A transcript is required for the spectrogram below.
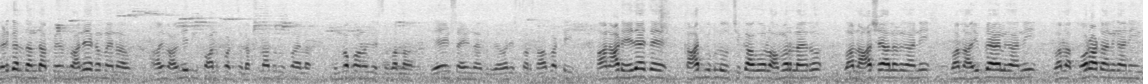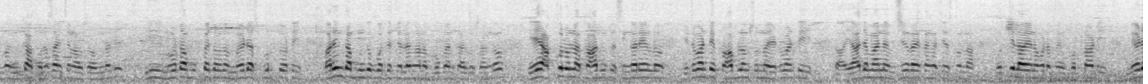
మెడికల్ దందా పేరుతో అనేకమైన అవి- అవినీతికి పాల్పడుతూ లక్షలాది రూపాయల కుంభకోణం చేసే వల్ల ఏఐడ్స్ అయిన వ్యవహరిస్తారు కాబట్టి ఆనాడు ఏదైతే కార్మికులు చికాగోలో అమరులైనరో వాళ్ళ ఆశయాలను కానీ వాళ్ళ అభిప్రాయాలు కానీ వాళ్ళ పోరాటాన్ని కానీ ఇంకా కొనసాగించిన అవసరం ఉన్నది. ఈ నూట ముప్పై తొమ్మిది మేడ స్ఫూర్తితోటి మరింత ముందుకు పోతే తెలంగాణ భూగాన్ కార్మిక సంఘం ఏ హక్కులున్న కార్మికుల సింగరేణిలో ఎటువంటి ప్రాబ్లమ్స్ ఉన్నా ఎటువంటి యాజమాన్య విషయరహితంగా చేస్తున్న ఒత్తిళ్ళైనా కూడా మేము కొట్లాడి మేడ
